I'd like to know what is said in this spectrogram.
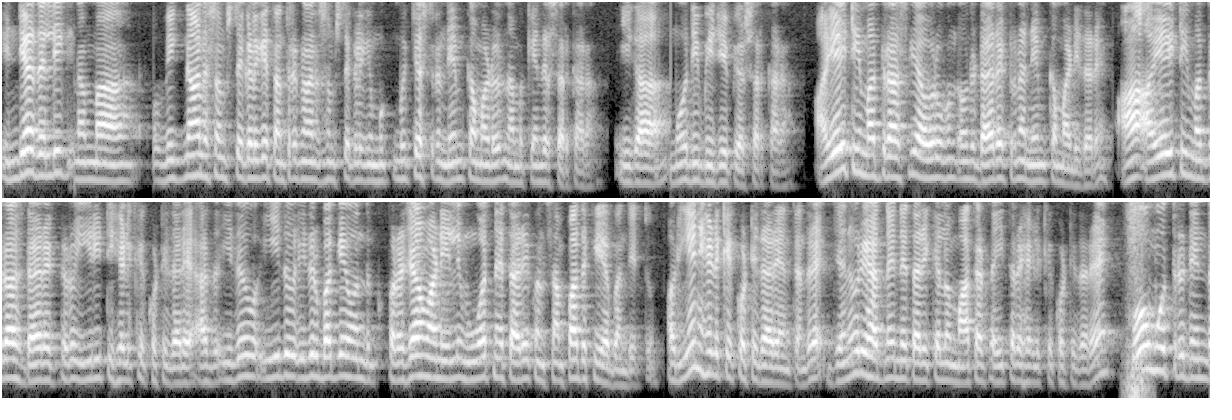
ಇಂಡಿಯಾದಲ್ಲಿ ನಮ್ಮ ವಿಜ್ಞಾನ ಸಂಸ್ಥೆಗಳಿಗೆ, ತಂತ್ರಜ್ಞಾನ ಸಂಸ್ಥೆಗಳಿಗೆ ಮುಖ್ಯ ಮುಖ್ಯಸ್ಥರ ನೇಮಕ ಮಾಡೋದು ನಮ್ಮ ಕೇಂದ್ರ ಸರ್ಕಾರ. ಈಗ ಮೋದಿ ಬಿ ಜೆ ಪಿಯವರ ಸರ್ಕಾರ. ಐ ಐ ಟಿ ಮದ್ರಾಸ್ಗೆ ಅವರು ಒಂದು ಡೈರೆಕ್ಟರ್ನ ನೇಮಕ ಮಾಡಿದ್ದಾರೆ. ಆ I I T Madras director ಈ ರೀತಿ ಹೇಳಿಕೆ ಕೊಟ್ಟಿದ್ದಾರೆ. ಅದು, ಇದು ಇದು, ಇದ್ರ ಬಗ್ಗೆ ಒಂದು ಪ್ರಜಾವಾಣಿಯಲ್ಲಿ ಮೂವತ್ತನೇ ತಾರೀಕು ಒಂದು ಸಂಪಾದಕೀಯ ಬಂದಿತ್ತು. ಅವ್ರು ಏನು ಹೇಳಿಕೆ ಕೊಟ್ಟಿದ್ದಾರೆ ಅಂತಂದ್ರೆ, ಜನವರಿ ಹದಿನೈದನೇ ತಾರೀಕೆಲ್ಲ ಮಾತಾಡ್ತಾ ಈ ಥರ ಹೇಳಿಕೆ ಕೊಟ್ಟಿದ್ದಾರೆ. ಗೋಮೂತ್ರದಿಂದ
